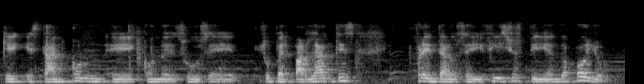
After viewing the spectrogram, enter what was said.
que están con, eh, con sus eh, superparlantes frente a los edificios pidiendo apoyo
